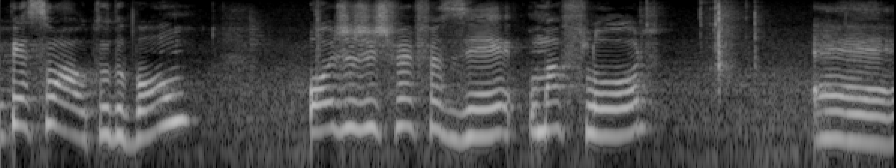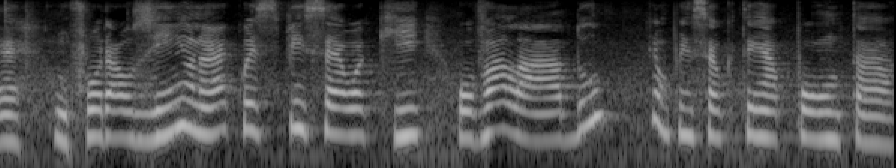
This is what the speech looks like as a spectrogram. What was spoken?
pessoal, tudo bom? Hoje a gente vai fazer uma flor, é, um floralzinho, né? Com esse pincel aqui ovalado, que é um pincel que tem a ponta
